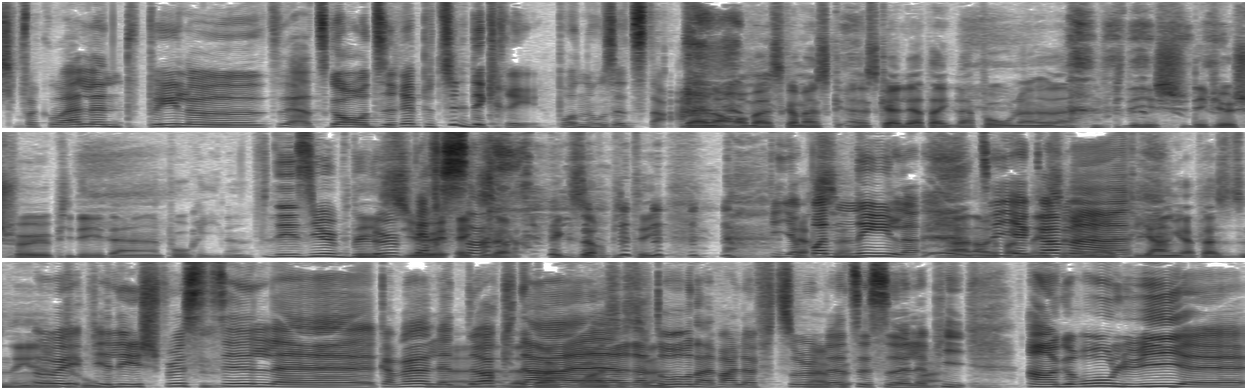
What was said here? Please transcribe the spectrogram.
Je sais pas quoi, là, une poupée, là, en tout cas, on dirait... Peux-tu le décrire pour nos auditeurs? Ben non, ben c'est comme un, squelette avec de la peau, là, puis des, des vieux cheveux, puis des dents pourries. Là. Puis des yeux Des bleus yeux perçants, exor- exorbités. puis il n'y a pas de nez, là. Ah non, il n'y a pas de nez, c'est comme vrai, il y a un- triangle à la place du nez. Oui, puis les cheveux style, euh, comment, le Euh, doc le dans doc, ouais, euh, c'est. Retour dans- vers le futur, Un là, sais ça. Là. Ouais. Puis, en gros, lui... euh,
